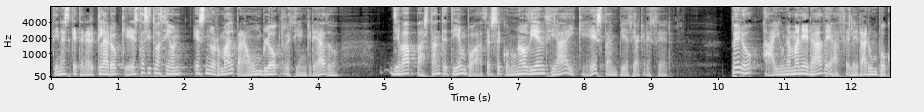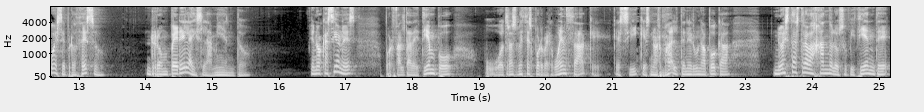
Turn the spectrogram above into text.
tienes que tener claro que esta situación es normal para un blog recién creado. Lleva bastante tiempo a hacerse con una audiencia y que ésta empiece a crecer. Pero hay una manera de acelerar un poco ese proceso. Romper el aislamiento. En ocasiones, por falta de tiempo, u otras veces por vergüenza, que, que sí, que es normal tener una poca, no estás trabajando lo suficiente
